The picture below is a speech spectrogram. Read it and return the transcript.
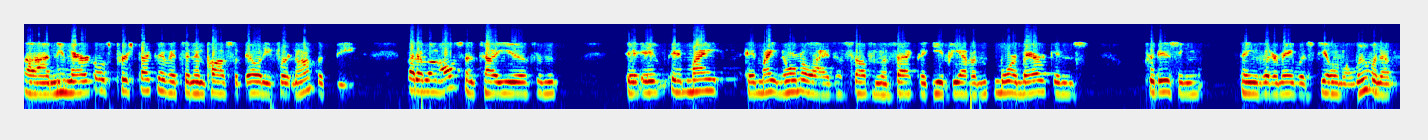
uh, numericals perspective, it's an impossibility for it not to be. But I will also tell you, if it, it, it might it might normalize itself in the fact that if you have more Americans producing things that are made with steel and aluminum,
